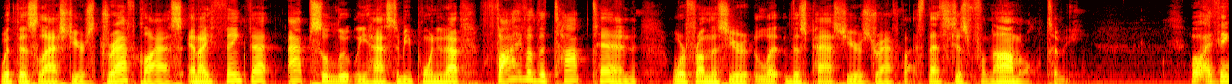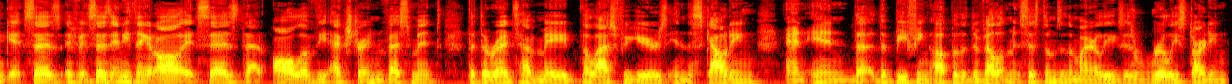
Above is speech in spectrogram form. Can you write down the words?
with this last year's draft class. And I think that absolutely has to be pointed out. Five of the top 10 were from this year, this past year's draft class. That's just phenomenal to me. Well, I think it says, if it says anything at all, it says that all of the extra investment that the Reds have made the last few years in the scouting and in the, the beefing up of the development systems in the minor leagues is really starting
